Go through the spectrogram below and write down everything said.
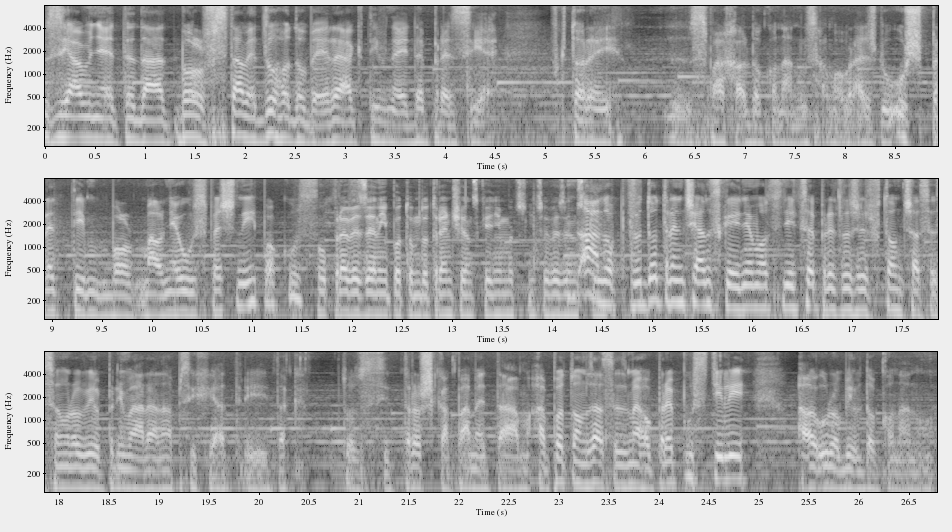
zjavne teda bol v stave dlhodobej reaktívnej depresie, v ktorej spáchal dokonanú samovraždu. Už predtým bol, mal neúspešný pokus. Bol prevezený potom do Trenčianskej nemocnice väzenskej. Áno, do Trenčianskej nemocnice, pretože v tom čase som robil primára na psychiatrii, tak to si troška pamätám. A potom zase sme ho prepustili a urobil dokonanú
